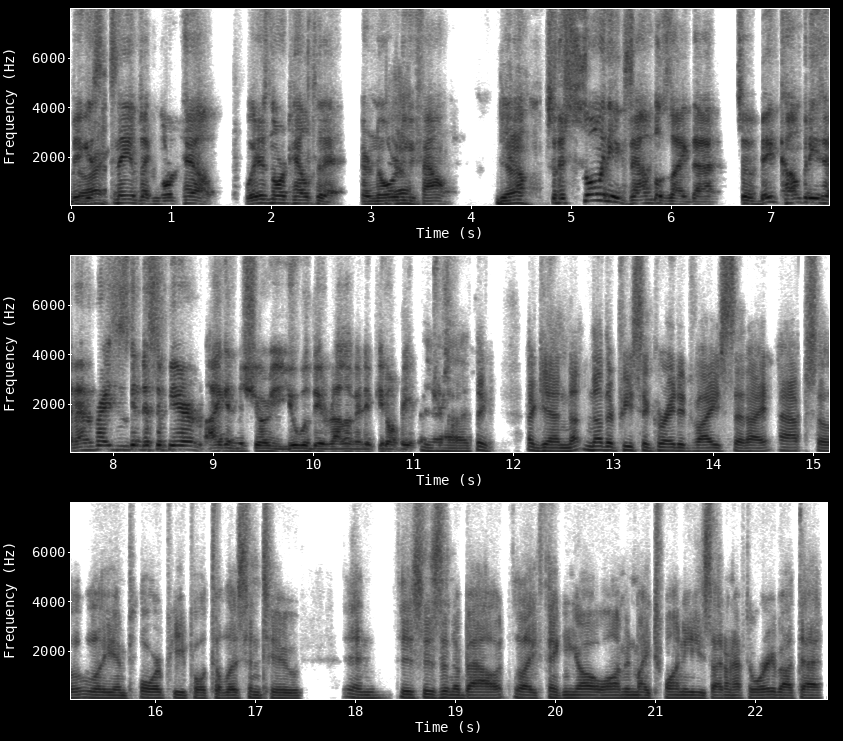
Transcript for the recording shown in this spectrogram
Biggest right. names like Nortel. Where is Nortel today? They're nowhere yeah. to be found. Yeah. So there's so many examples like that. So if big companies and enterprises can disappear, I can assure you, you will be irrelevant if you don't reinvent yeah, yourself. I think again, another piece of great advice that I absolutely implore people to listen to. And this isn't about like thinking, oh, well, I'm in my 20s. I don't have to worry about that.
